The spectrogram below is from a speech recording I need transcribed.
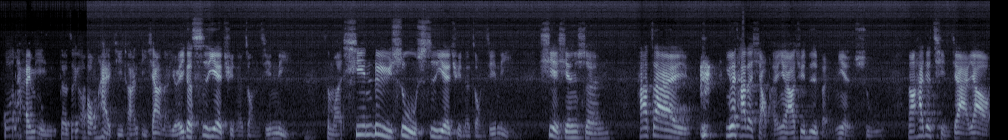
郭台铭的这个红海集团底下呢，有一个事业群的总经理，什么新绿树事业群的总经理谢先生。他在，因为他的小朋友要去日本念书，然后他就请假要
